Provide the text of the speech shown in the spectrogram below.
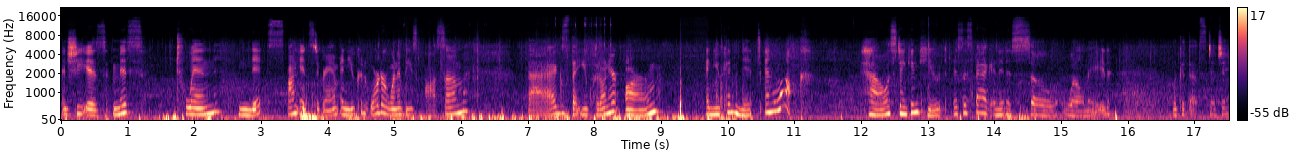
and she is Miss Twin Knits on Instagram, and you can order one of these awesome bags that you put on your arm, and you can knit and walk. How stinking cute is this bag? And it is so well made. Look at that stitching.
